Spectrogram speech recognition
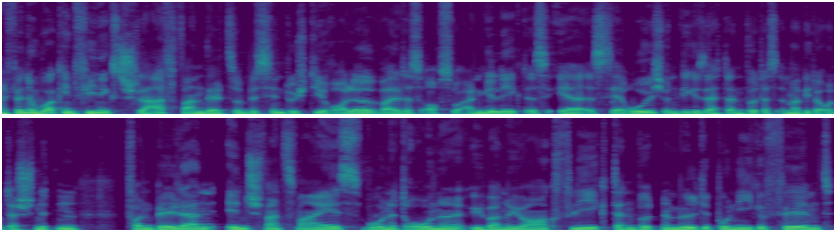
ich finde, Joaquin Phoenix schlafwandelt so ein bisschen durch die Rolle, weil das auch so angelegt ist. Er ist sehr ruhig und wie gesagt, dann wird das immer wieder unterschnitten von Bildern in Schwarz-Weiß, wo eine Drohne über New York fliegt, dann wird eine Mülldeponie gefilmt,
